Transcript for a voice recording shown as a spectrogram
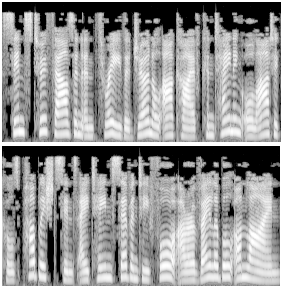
Since 2003 the journal archive containing all articles published since 1874 are available online.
